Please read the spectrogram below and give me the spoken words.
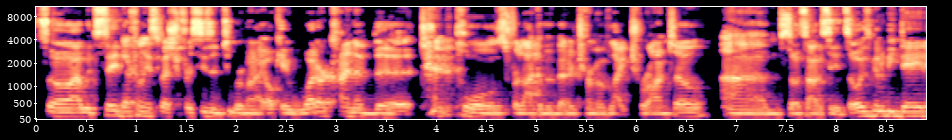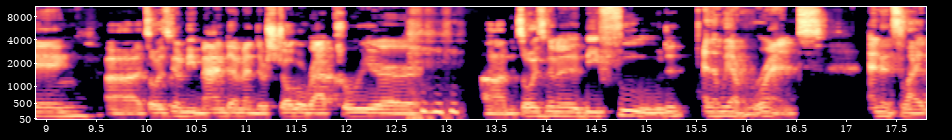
So I would say definitely, especially for season two, we're going like, okay, what are kind of the tent poles, for lack of a better term, of like Toronto? Um, so it's obviously it's always going to be dating. Uh, it's always going to be Mandem and their struggle rap career. um, it's always going to be food, and then we have rent and it's like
